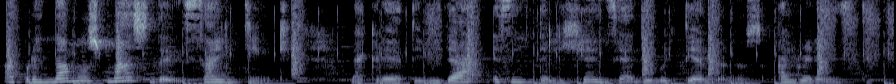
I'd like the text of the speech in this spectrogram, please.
Aprendamos más de Design Thinking. La creatividad es inteligencia divirtiéndonos. Albert Einstein.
